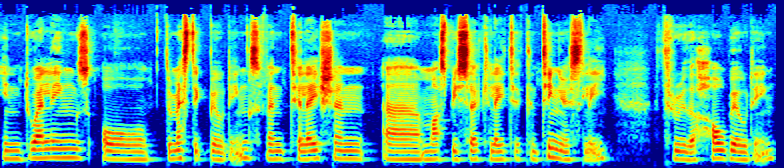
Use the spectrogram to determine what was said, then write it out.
In dwellings or domestic buildings, ventilation uh, must be circulated continuously through the whole building,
